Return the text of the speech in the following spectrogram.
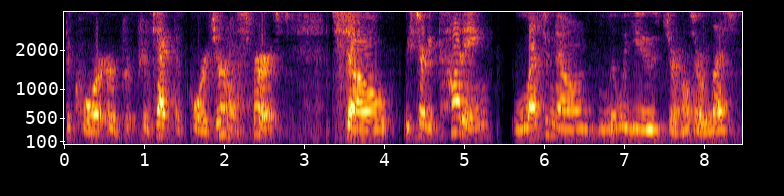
the core or pr- protect the core journals first. So we started cutting lesser known, little used journals or less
